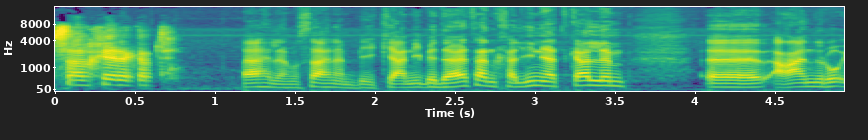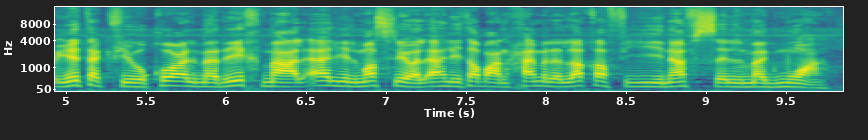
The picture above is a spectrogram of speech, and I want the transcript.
مساء الخير يا كابتن. أهلا وسهلا بيك. يعني بداية خليني أتكلم عن رؤيتك في وقوع المريخ مع الأهلي المصري والأهلي طبعا حامل اللقب في نفس المجموعة.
